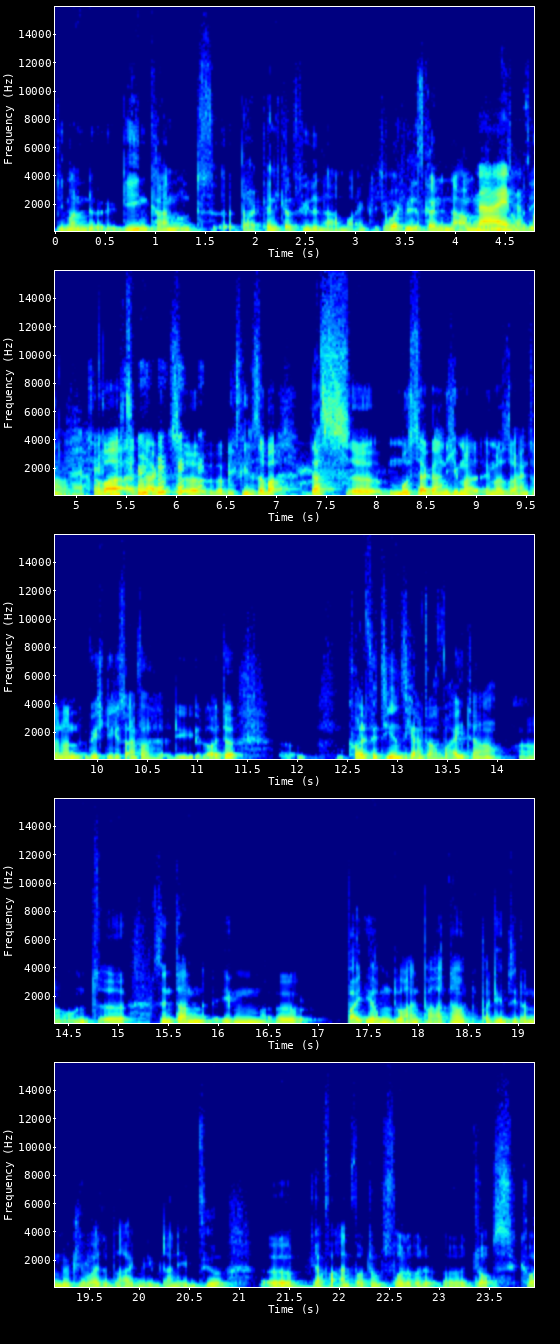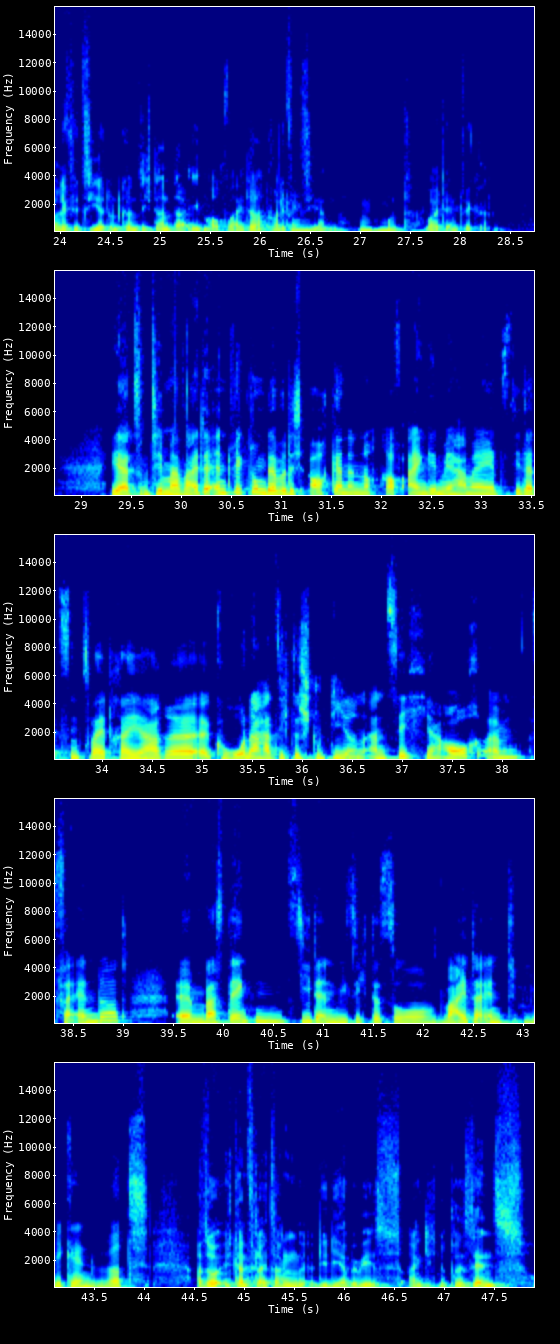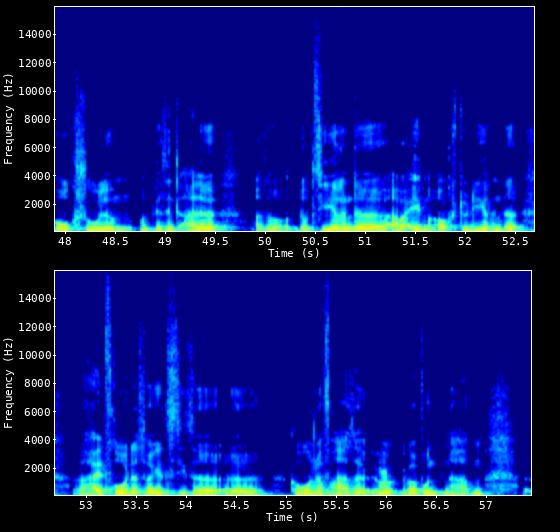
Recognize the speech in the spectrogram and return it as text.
die man gehen kann und da kenne ich ganz viele Namen eigentlich. Aber ich will jetzt keine Namen Nein, nennen. Das natürlich Aber nicht. da gibt es wirklich vieles. Aber das muss ja gar nicht immer, immer sein, sondern wichtig ist einfach, die Leute qualifizieren sich einfach weiter ja, und äh, sind dann eben äh, bei ihrem dualen Partner, bei dem sie dann möglicherweise bleiben, eben dann eben für äh, ja, verantwortungsvollere äh, Jobs qualifiziert und können sich dann da eben auch weiter qualifizieren okay. mhm. und weiterentwickeln. Ja, zum Thema Weiterentwicklung, da würde ich auch gerne noch drauf eingehen. Wir haben ja jetzt die letzten zwei, drei Jahre, Corona hat sich das Studieren an sich ja auch ähm, verändert. Ähm, was denken Sie denn, wie sich das so weiterentwickeln wird? Also ich kann vielleicht sagen, die DHBW ist eigentlich eine Präsenzhochschule und wir sind alle, also Dozierende, aber eben auch Studierende, äh, heilfroh, dass wir jetzt diese äh, Corona-Phase ja. überwunden haben.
